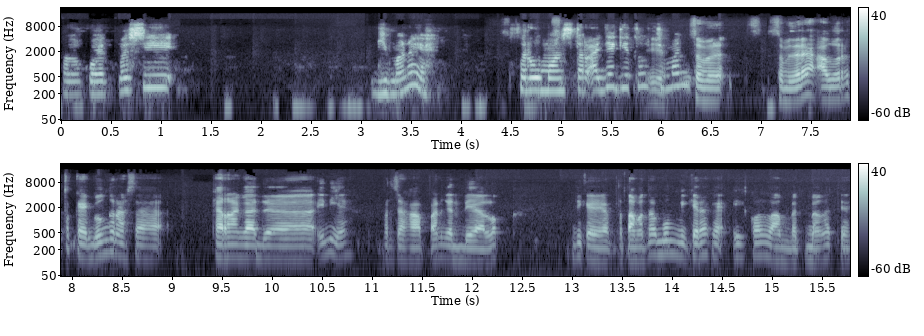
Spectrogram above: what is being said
Kalau Quiet Place sih gimana ya? Seru monster aja gitu. Iya. Cuman Seben- sebenarnya alurnya tuh kayak gue ngerasa karena nggak ada ini ya percakapan nggak ada dialog jadi kayak pertama tuh gue mikirnya kayak ih kok lambat banget ya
